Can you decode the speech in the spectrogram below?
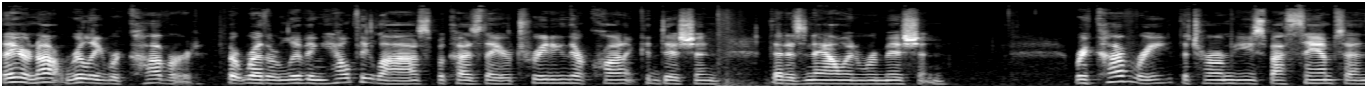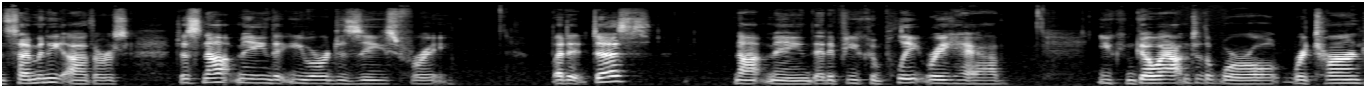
They are not really recovered, but rather living healthy lives because they are treating their chronic condition that is now in remission. Recovery, the term used by SAMHSA and so many others, does not mean that you are disease free, but it does not mean that if you complete rehab, you can go out into the world, return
